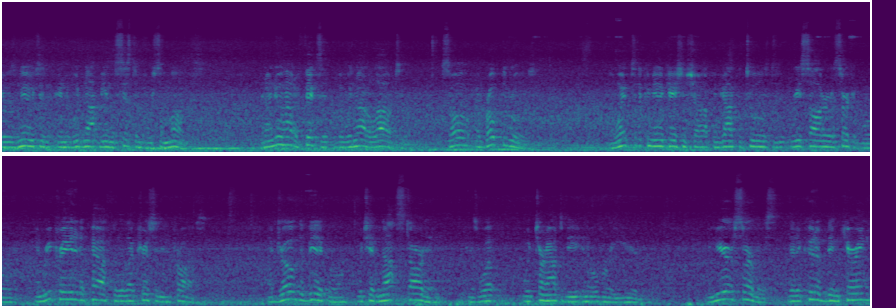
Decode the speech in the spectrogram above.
it was new to and it would not be in the system for some months. And I knew how to fix it, but was not allowed to. So I broke the rules. I went to the communication shop and got the tools to resolder a circuit board and recreated a path for the electricity to cross. I drove the vehicle, which had not started, is what would turn out to be in over a year. A year of service that it could have been carrying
